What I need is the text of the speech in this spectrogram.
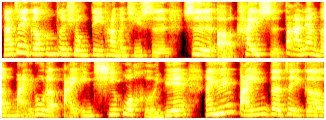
那这个亨特兄弟他们其实是呃开始大量的买入了白银期货合约。那由于白银的这个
